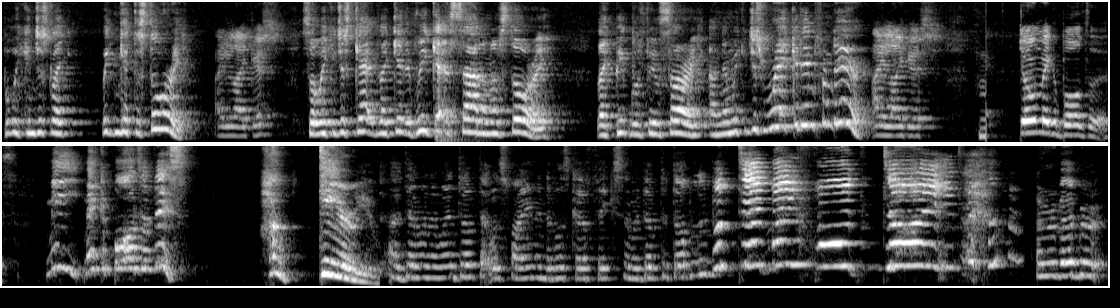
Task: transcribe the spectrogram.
But we can just like we can get the story. I like it. So we can just get like get if we get a sad enough story, like people will feel sorry, and then we can just rake it in from there. I like it. Don't make a balls of this. Me make a balls of this. How dare you? And then when I went up, that was fine, and the bus got fixed, and I went up to Dublin. But remember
